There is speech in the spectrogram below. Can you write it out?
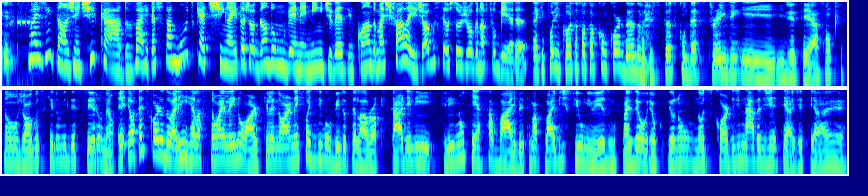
Mas então, gente, Ricardo, vai, Ricardo, você tá muito quietinho aí, tá jogando um veneninho de vez em quando, mas fala aí, joga o seu, seu jogo na fogueira. É que por enquanto eu só tô concordando mesmo. Tanto com Death Stranding e, e GTA são, são jogos que não me desceram, não. Eu até discordo do Ari em relação a L.A. Noir, porque L.A. Noir nem foi desenvolvido pela Rockstar e ele, ele não tem essa vibe, ele tem uma vibe de filme mesmo. Mas eu, eu, eu não, não discordo de nada de GTA. GTA é,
